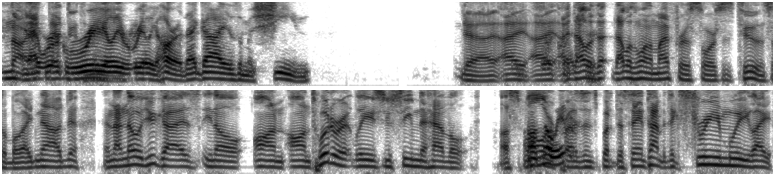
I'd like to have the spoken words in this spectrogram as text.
no, and that- I work really, amazing. really hard. That guy is a machine. Yeah, I, I, I, I that was that, that was one of my first sources too. And so, but like now, and I know you guys, you know, on on Twitter at least, you seem to have a a smaller we- presence, but at the same time, it's extremely like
